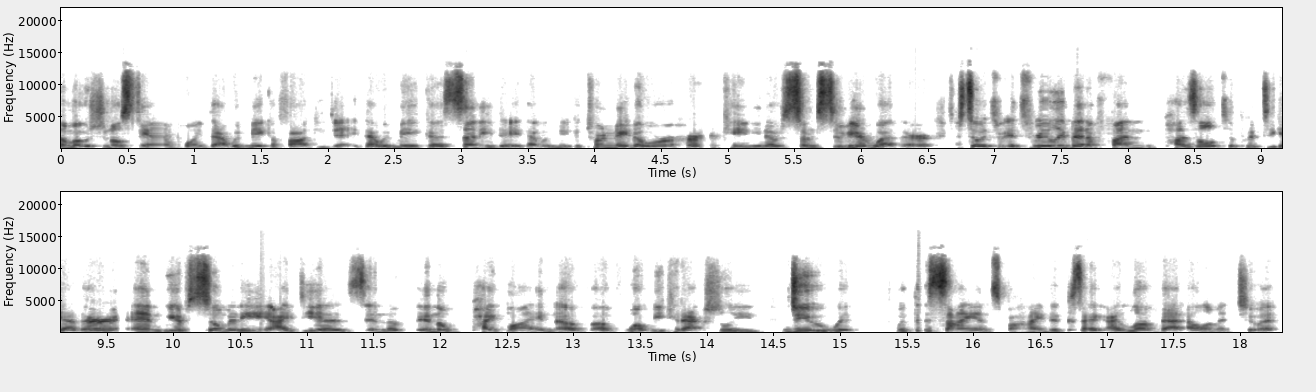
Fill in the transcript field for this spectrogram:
emotional standpoint that would make a foggy day that would make a sunny day that would make a tornado or a hurricane you know some severe weather so it's it's really been a fun puzzle to put together and we have so many ideas in the in the pipeline of of what we could actually do with with the science behind it because I, I, love that element to it.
